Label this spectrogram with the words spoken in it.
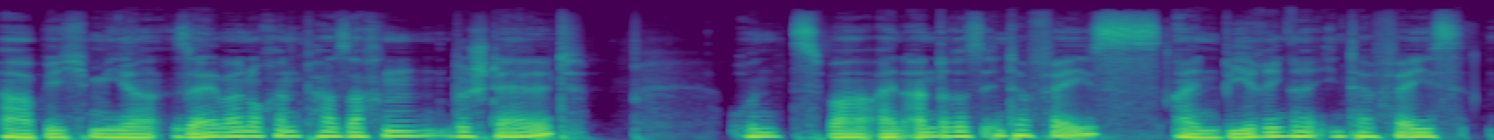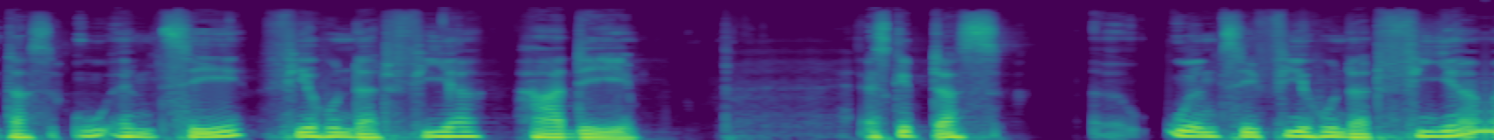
habe ich mir selber noch ein paar Sachen bestellt. Und zwar ein anderes Interface, ein Behringer Interface, das UMC 404 HD. Es gibt das UMC 404,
